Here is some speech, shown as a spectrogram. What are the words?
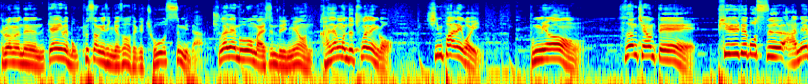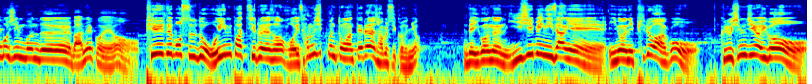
그러면은 게임의 목표성이 생겨서 되게 좋습니다. 추가된 부분 말씀드리면 가장 먼저 추가된 거 심판의 거인. 분명 사전 체험 때 필드 보스 안 해보신 분들 많을 거예요. 필드 보스도 5인 파티로 해서 거의 30분 동안 때려야 잡을 수 있거든요. 근데 이거는 20인 이상의 인원이 필요하고 그리고 심지어 이거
